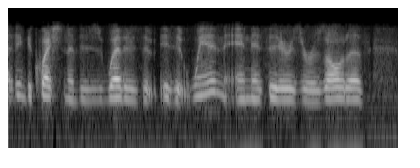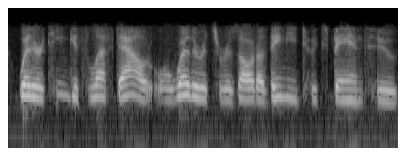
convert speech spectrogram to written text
I think the question of is whether is it, is it when and is it as a result of whether a team gets left out or whether it's a result of they need to expand to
